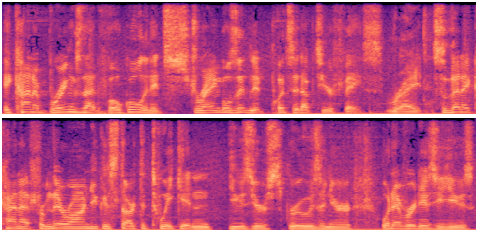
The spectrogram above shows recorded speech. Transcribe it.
It kind of brings that vocal and it strangles it and it puts it up to your face. Right. So then it kind of from there on you can start to tweak it and use your screws and your whatever it is you use.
